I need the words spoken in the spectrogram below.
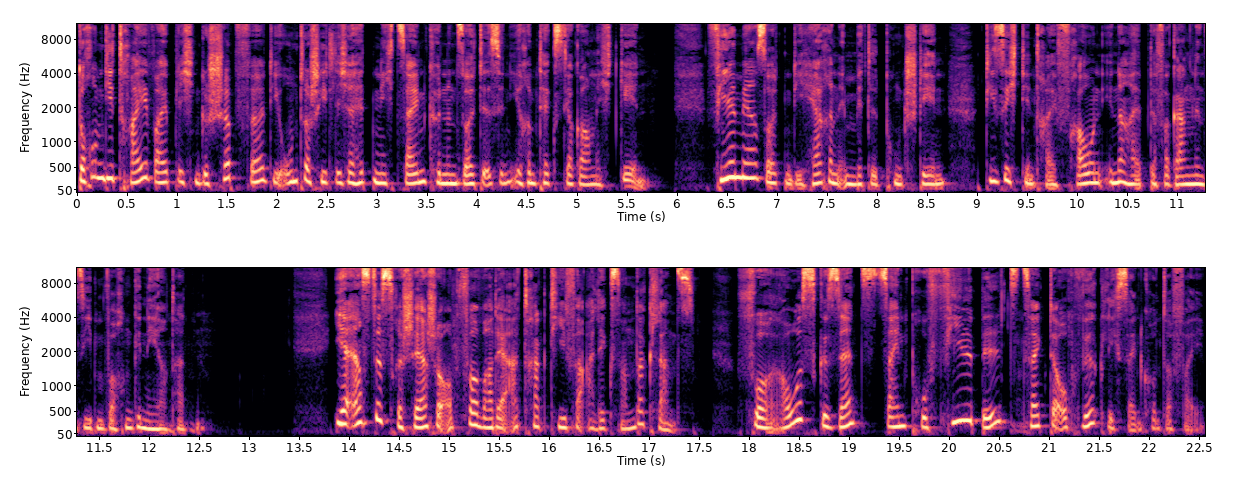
Doch um die drei weiblichen Geschöpfe, die unterschiedlicher hätten nicht sein können, sollte es in ihrem Text ja gar nicht gehen. Vielmehr sollten die Herren im Mittelpunkt stehen, die sich den drei Frauen innerhalb der vergangenen sieben Wochen genähert hatten. Ihr erstes Rechercheopfer war der attraktive Alexander Klanz. Vorausgesetzt, sein Profilbild zeigte auch wirklich sein Konterfei.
